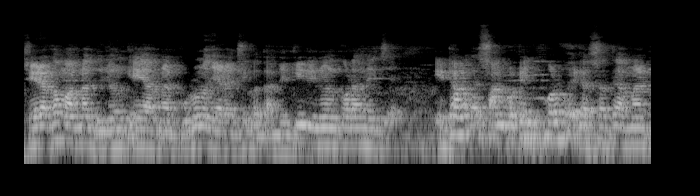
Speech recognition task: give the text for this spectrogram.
সেরকম আপনার দুজনকে, আপনার পুরনো যারা ছিল, তাদেরকেই রিনিউয়াল করা হয়েছে। এটা আমাদের সাংগঠনিক পর্ব, এটার সাথে আপনার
